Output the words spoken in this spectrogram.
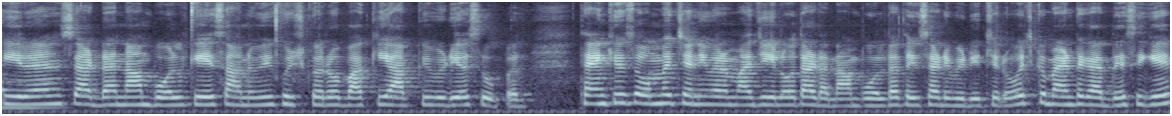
ਕਿਰਨ, ਸਾਡਾ ਨਾਮ ਬੋਲ ਕੇ ਸਾਨੂੰ ਵੀ ਖੁਸ਼ ਕਰੋ। ਬਾਕੀ ਆਪਕੀ video super thank you so much Channi Verma ji ਲੋ ਤੁਹਾਡਾ ਨਾਮ ਬੋਲਦਾ। ਤੁਸੀਂ ਸਾਡੀ ਵੀਡੀਓ 'ਚ ਰੋਜ਼ ਕਮੈਂਟ ਕਰਦੇ ਸੀਗੇ।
